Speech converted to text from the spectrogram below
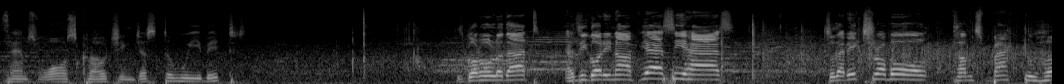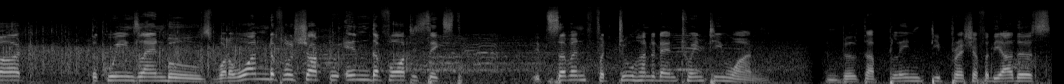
Sams was crouching just a wee bit. He's got hold of that. Has he got enough? Yes, he has. So that extra ball comes back to hurt the Queensland Bulls. What a wonderful shot to end the 46th. It's 7 for 221 and built up plenty pressure for the others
